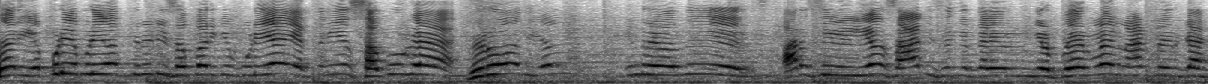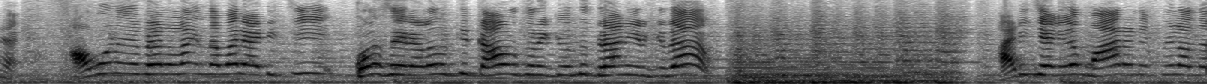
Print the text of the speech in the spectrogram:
வேற எப்படி எப்படியோ திருடி சம்பாதிக்கக்கூடிய எத்தனையோ சமூக விரோதிகள் இன்று வந்து அரசியலையோ சாதி சங்க தலைவர்ங்கிற பேர்ல நாட்டில் இருக்காங்க. அவனுங்க மேலெல்லாம் இந்த மாதிரி அடிச்சு கொலை செய்யற அளவுக்கு காவல்துறைக்கு வந்து திராணி இருக்குதா? அடிச்சாலியில மாரடைப்பில் அந்த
